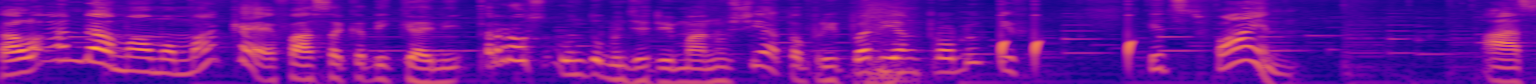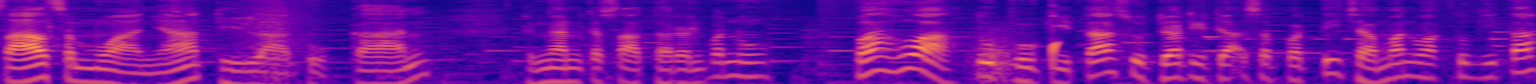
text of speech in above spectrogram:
Kalau Anda mau memakai fase ketiga ini terus untuk menjadi manusia atau pribadi yang produktif, it's fine. Asal semuanya dilakukan dengan kesadaran penuh bahwa tubuh kita sudah tidak seperti zaman waktu kita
